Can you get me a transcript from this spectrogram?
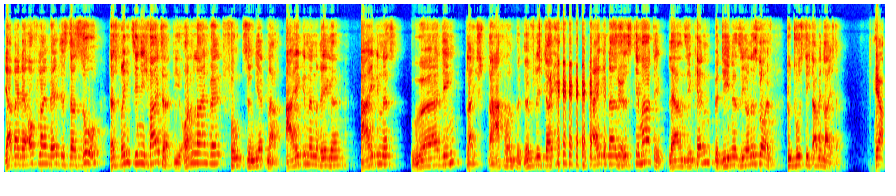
ja, bei der Offline-Welt ist das so, das bringt Sie nicht weiter. Die Online-Welt funktioniert nach eigenen Regeln, eigenes Wording, gleich Sprache und Begrifflichkeit, mit eigener Systematik. Lernen Sie kennen, bediene sie und es läuft. Du tust dich damit leichter. Ja,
